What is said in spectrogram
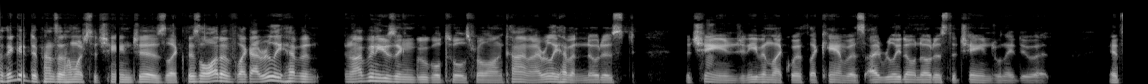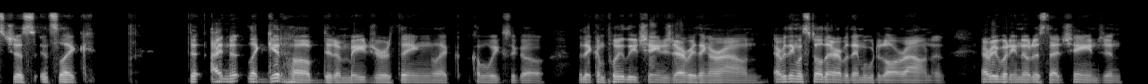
I think it depends on how much the change is. Like, there's a lot of like I really haven't. You know, I've been using Google tools for a long time, and I really haven't noticed the change. And even like with like Canvas, I really don't notice the change when they do it. It's just it's like that I know like GitHub did a major thing like a couple weeks ago where they completely changed everything around. Everything was still there, but they moved it all around, and everybody noticed that change. And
